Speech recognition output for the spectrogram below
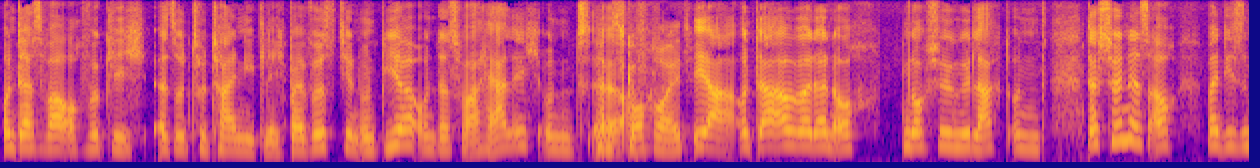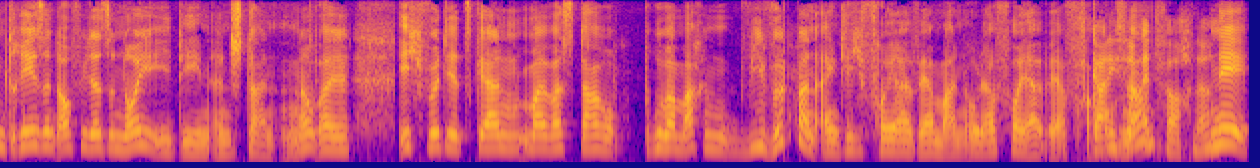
Und das war auch wirklich, also total niedlich. Bei Würstchen und Bier und das war herrlich. Und äh, auch, gefreut. Ja, und da haben wir dann auch noch schön gelacht. Und das Schöne ist auch, bei diesem Dreh sind auch wieder so neue Ideen entstanden. Ne? Weil ich würde jetzt gern mal was darüber machen, wie wird man eigentlich Feuerwehrmann oder Feuerwehrfrau? Gar nicht ne? so einfach, ne? Nee,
